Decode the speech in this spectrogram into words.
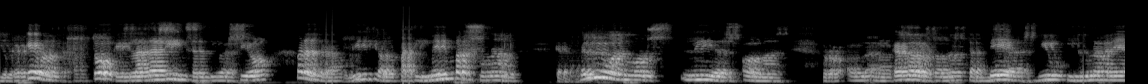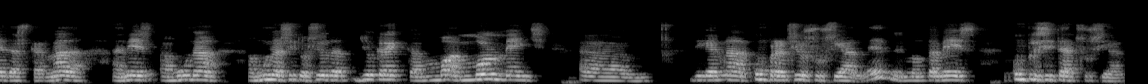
jo crec que hi ha un altre factor, que és la desincentivació per entrar a la política, el patiment personal, que també el viuen molts líders homes, però en el cas de les dones també es viu i d'una manera descarnada, a més, amb una, amb una situació de, jo crec que amb, molt menys, eh, diguem-ne, comprensió social, eh? molta més complicitat social.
